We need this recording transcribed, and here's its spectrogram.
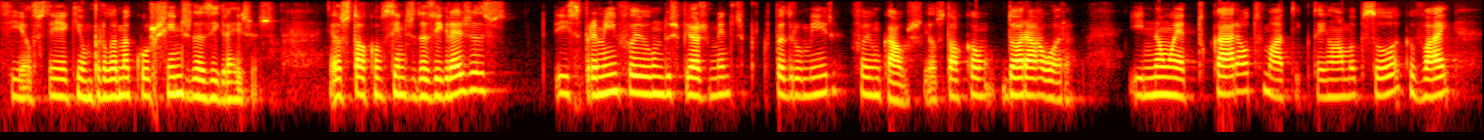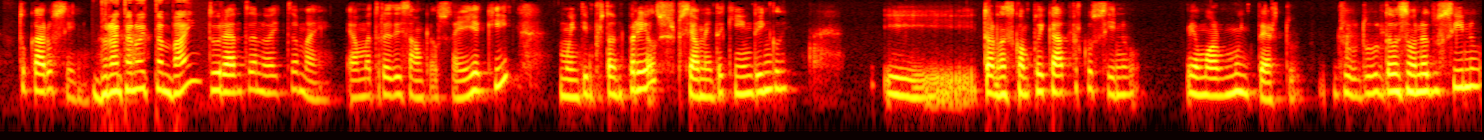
Sim, eles têm aqui um problema com os sinos das igrejas. Eles tocam sinos das igrejas, isso para mim foi um dos piores momentos, porque para dormir foi um caos. Eles tocam de hora a hora e não é tocar automático, tem lá uma pessoa que vai tocar o sino. Durante a noite também? Durante a noite também. É uma tradição que eles têm aqui, muito importante para eles, especialmente aqui em Dingley e torna-se complicado porque o sino, eu moro muito perto do, do, da zona do sino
